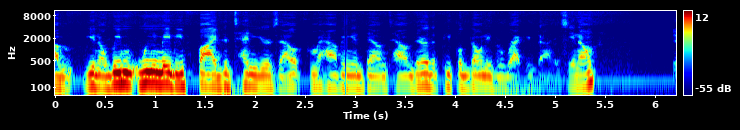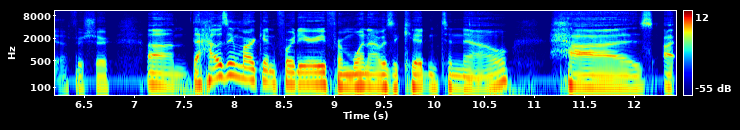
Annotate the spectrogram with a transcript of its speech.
um, you know, we we may be 5 to 10 years out from having a downtown there that people don't even recognize, you know? Yeah, for sure. Um, the housing market in Fort Erie from when I was a kid to now has, I,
